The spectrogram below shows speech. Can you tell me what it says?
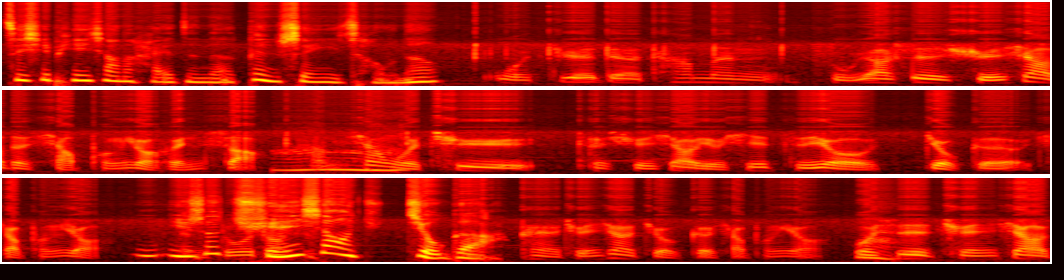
这些偏向的孩子呢更胜一筹呢？我觉得他们主要是学校的小朋友很少，哦、像我去的学校有些只有九个小朋友。你你说全校九个啊？哎，全校九个小朋友，或是全校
